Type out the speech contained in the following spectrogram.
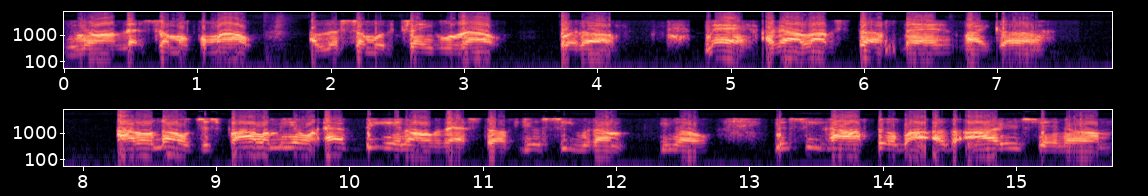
You know, I let some of them out. I let some of the singles out. But uh, man, I got a lot of stuff, man. Like uh, I don't know. Just follow me on FB and all of that stuff. You'll see what I'm. You know, you'll see how I feel about other artists and um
